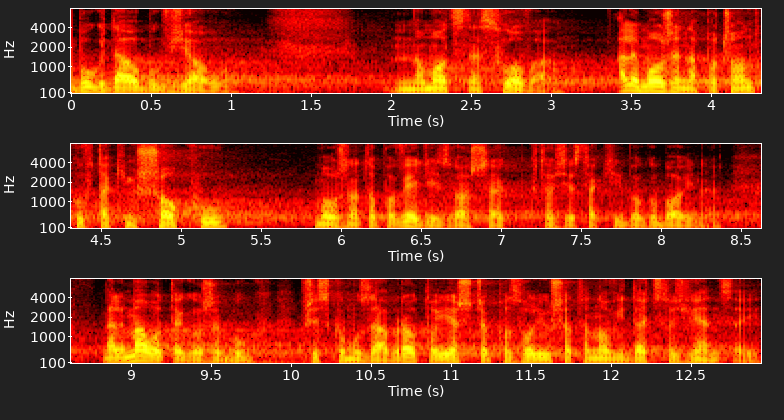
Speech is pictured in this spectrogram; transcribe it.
Bóg dał, Bóg wziął no, mocne słowa, ale może na początku, w takim szoku, można to powiedzieć, zwłaszcza jak ktoś jest taki bogobojny. No, ale mało tego, że Bóg wszystko mu zabrał, to jeszcze pozwolił szatanowi dać coś więcej.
